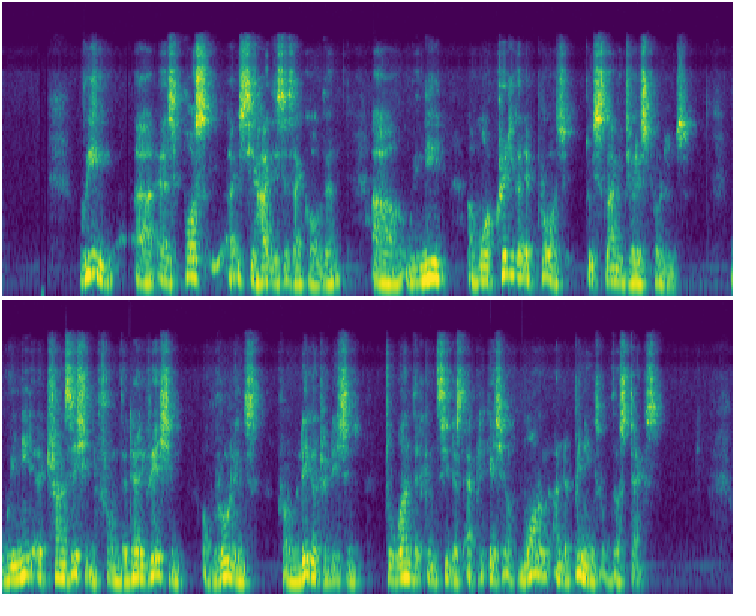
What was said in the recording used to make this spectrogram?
We, as post-ijtihadis, as I call them, uh, we need a more critical approach to Islamic jurisprudence. We need a transition from the derivation of rulings from legal traditions to one that considers application of moral underpinnings of those texts.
